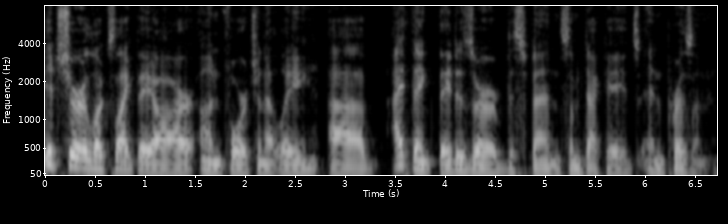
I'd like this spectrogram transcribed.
it sure looks like they are, unfortunately. Uh, I think they deserve to spend some decades in prison.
